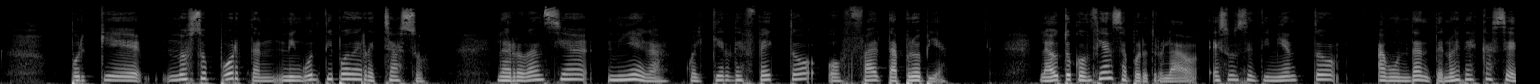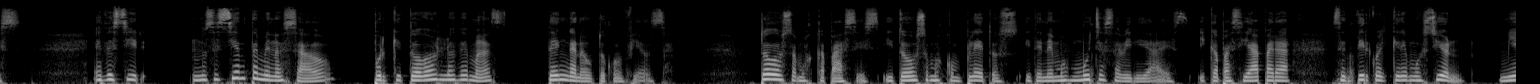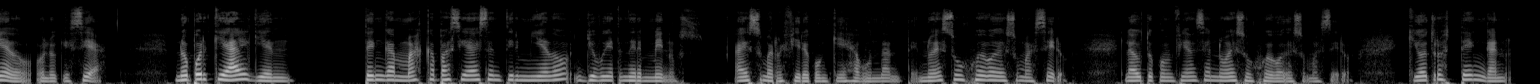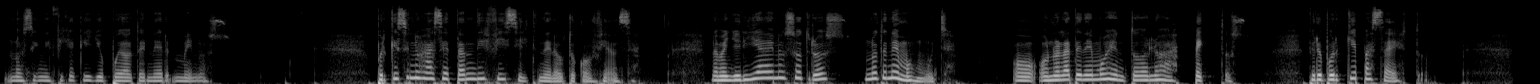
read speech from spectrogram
porque no soportan ningún tipo de rechazo. La arrogancia niega cualquier defecto o falta propia. La autoconfianza, por otro lado, es un sentimiento abundante, no es de escasez. Es decir, no se siente amenazado porque todos los demás tengan autoconfianza. Todos somos capaces y todos somos completos y tenemos muchas habilidades y capacidad para sentir cualquier emoción, miedo o lo que sea. No porque alguien tenga más capacidad de sentir miedo, yo voy a tener menos. A eso me refiero con que es abundante. No es un juego de suma cero. La autoconfianza no es un juego de suma cero. Que otros tengan no significa que yo pueda tener menos. ¿Por qué se nos hace tan difícil tener autoconfianza? La mayoría de nosotros no tenemos mucha, o, o, no la tenemos en todos los aspectos. Pero ¿por qué pasa esto?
